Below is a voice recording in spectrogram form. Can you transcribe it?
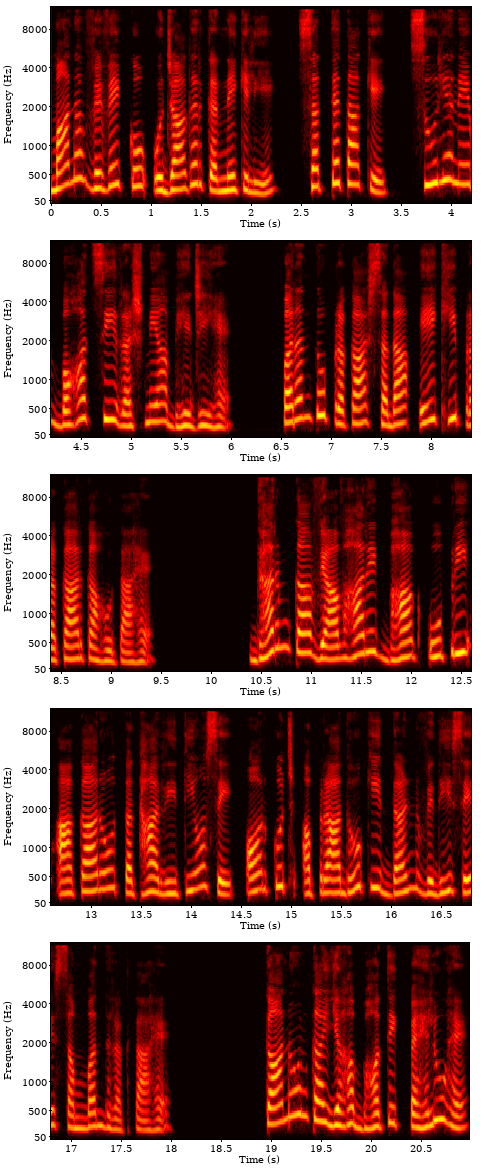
मानव विवेक को उजागर करने के लिए सत्यता के सूर्य ने बहुत सी रश्मियाँ भेजी हैं, परंतु प्रकाश सदा एक ही प्रकार का होता है। धर्म का व्यावहारिक भाग ऊपरी आकारों तथा रीतियों से और कुछ अपराधों की दंड विधि से संबंध रखता है। कानून का यह भौतिक पहलू है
